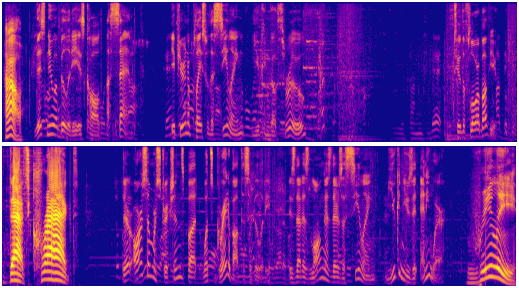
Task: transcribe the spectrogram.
How? This new ability is called Ascend. If you're in a place with a ceiling, you can go through to the floor above you. That's cracked. There are some restrictions, but what's great about this ability is that as long as there's a ceiling, you can use it anywhere. Really?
